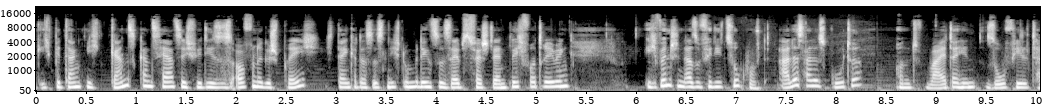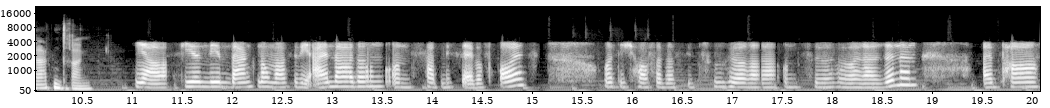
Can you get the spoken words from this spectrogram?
Ich bedanke mich ganz, ganz herzlich für dieses offene Gespräch. Ich denke, das ist nicht unbedingt so selbstverständlich, Frau Trebing. Ich wünsche Ihnen also für die Zukunft alles, alles Gute und weiterhin so viel Tatendrang. Ja, vielen lieben Dank nochmal für die Einladung und es hat mich sehr gefreut. Und ich hoffe, dass die Zuhörer und Zuhörerinnen ein paar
